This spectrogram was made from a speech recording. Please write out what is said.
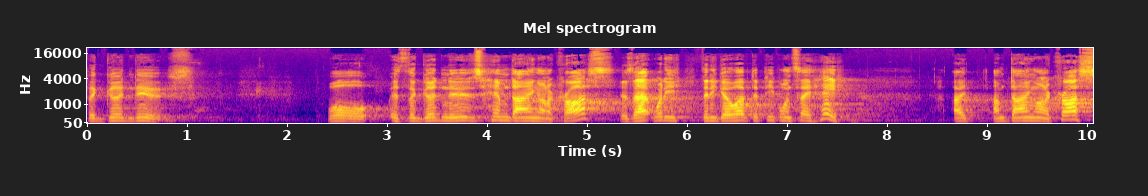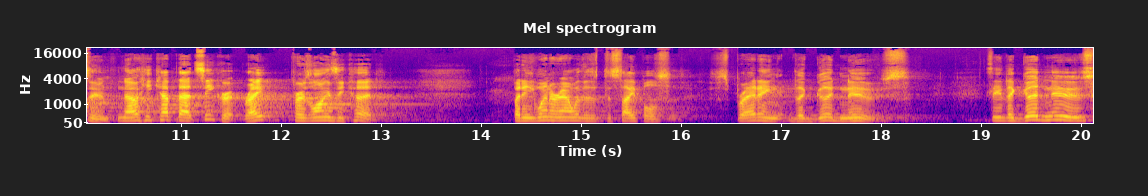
The good news. Well, is the good news him dying on a cross? Is that what he did he go up to people and say, "Hey, I, I'm dying on a cross soon"? No, he kept that secret, right, for as long as he could. But he went around with his disciples spreading the good news. See, the good news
